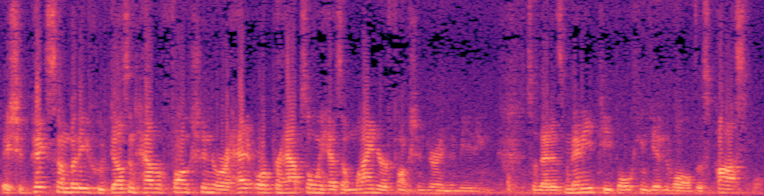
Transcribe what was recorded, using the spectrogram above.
they should pick somebody who doesn't have a function or, ha- or perhaps only has a minor function during the meeting so that as many people can get involved as possible.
